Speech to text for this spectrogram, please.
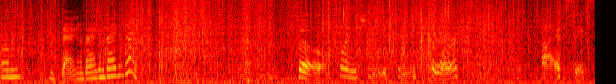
Um, bag and a bag and a bag and a bag. So, one, two, three, four, five, six,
